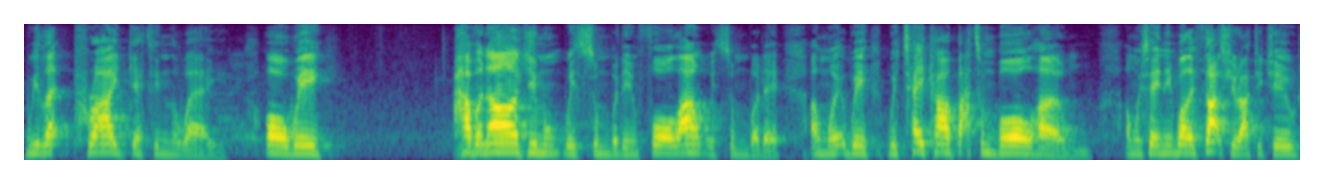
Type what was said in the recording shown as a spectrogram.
we let pride get in the way. Or we have an argument with somebody and fall out with somebody. And we, we, we take our bat and ball home. And we're saying, well, if that's your attitude,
